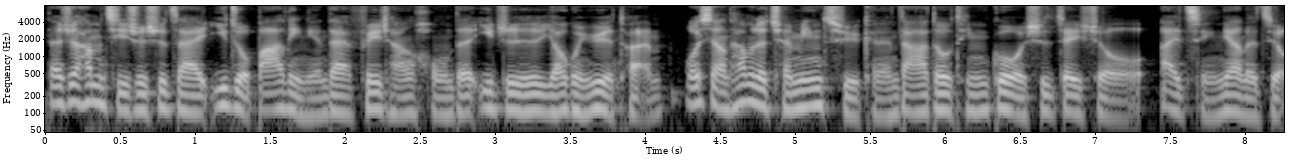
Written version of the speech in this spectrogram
但是他们其实是在一九八零年代非常红的一支摇滚乐团。我想他们的成名曲可能大家都听过，是这首《爱情酿的酒》。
